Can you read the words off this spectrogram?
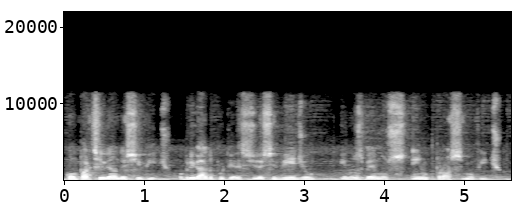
compartilhando este vídeo. Obrigado por ter assistido esse vídeo e nos vemos em um próximo vídeo.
